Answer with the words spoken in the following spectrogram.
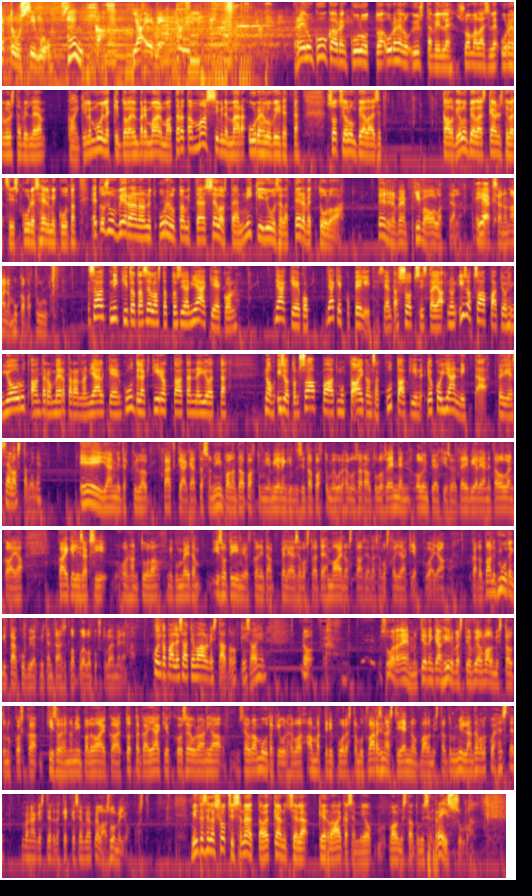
etusivu. Henkka ja Eve. Reilun kuukauden kuluttua urheiluystäville, suomalaisille urheiluystäville ja kaikille muillekin tuolla ympäri maailmaa tarjotaan massiivinen määrä urheiluvihdettä. Sotsiolympialaiset Talviolympialaiset käynnistyvät siis 6. helmikuuta. Etusuvun vieraana on nyt urheilutoimittaja selostaja Niki Juusela. Tervetuloa. Terve, kiva olla täällä. Jääksään on aina mukava tulla. Sä oot Nikki tota, selostat tosiaan jääkiekon jääkiekko, jääkiekkopelit sieltä Sotsista ja ne on isot saappaat, joihin joudut Antero Mertarannan jälkeen. Kuuntelijakin kirjoittaa tänne jo, että no isot on saappaat, mutta aikansa kutakin. Joko jännittää pelien selostaminen? Ei jännitä kyllä pätkääkään. Tässä on niin paljon tapahtumia, mielenkiintoisia tapahtumia urheilun saralla tulossa ennen olympiakisoja, että ei vielä jännitä ollenkaan. Ja kaiken lisäksi onhan tuolla niin kuin meitä iso tiimi, jotka niitä pelejä selostaa, että me ainoastaan siellä selosta jääkiekkoa. Ja katsotaan nyt muutenkin tämä kuvio, että miten tämä sitten loppujen lopuksi tulee menemään. Kuinka paljon sä oot jo valmistautunut kisoihin? No suoraan en. Tietenkään hirveästi ole vielä valmistautunut, koska kisoihin on niin paljon aikaa. Että totta kai jääkiekkoa seuraan ja seuraan muutakin urheilua ammattini puolesta, mutta varsinaisesti en ole valmistautunut millään tavalla, kun en sitten hyvän oikeasti tiedetä, ketkä siellä vielä pelaa Suomen joukkueesta. Miltä siellä Shotsissa näyttää? Olet käynyt siellä kerran aikaisemmin jo valmistautumisreissulla.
